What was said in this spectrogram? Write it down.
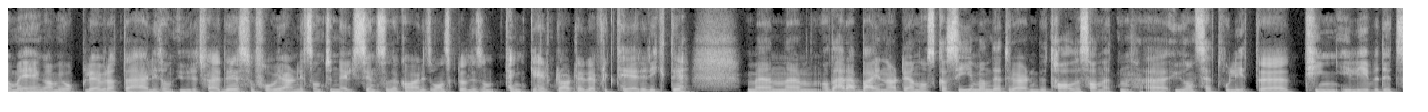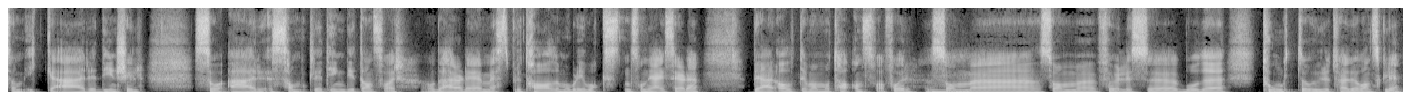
Og med en gang vi opplever at det er litt sånn urettferdig, så får vi gjerne litt sånn tunnelsyn. Så det kan være litt vanskelig å liksom tenke helt klart eller reflektere riktig. Men, ehm, og det her er beinhardt det jeg nå skal si, men det tror jeg er den brutale sannheten. Uh, uansett hvor lite ting i livet ditt som ikke er din skyld, så er samtlige ting ditt ansvar. Og det her er det mest brutale med å bli voksen, sånn jeg ser det. Det er alt det man må ta ansvar for, mm. som, uh, som føles uh, både tungt og urettferdig og vanskelig.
